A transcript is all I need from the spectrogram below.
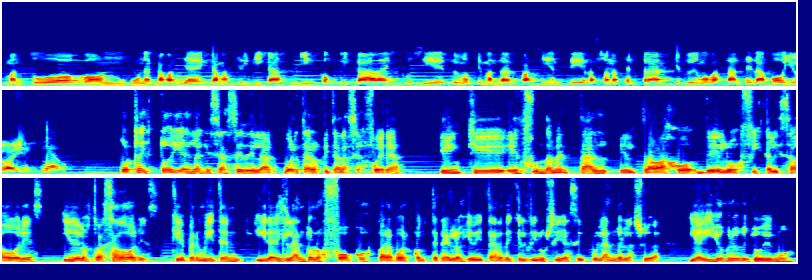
mantuvo con una capacidad de camas críticas bien complicada, inclusive tuvimos que mandar paciente a la zona central, que tuvimos bastante el apoyo ahí. Otra historia es la que se hace de la puerta del hospital hacia afuera, en que es fundamental el trabajo de los fiscalizadores y de los trazadores, que permiten ir aislando los focos para poder contenerlos y evitar de que el virus siga circulando en la ciudad. Y ahí yo creo que tuvimos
